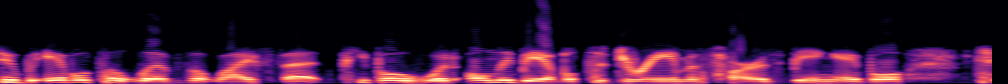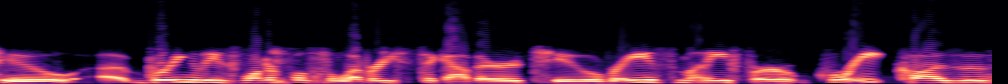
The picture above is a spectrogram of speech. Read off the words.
to be able to live the life that people would only be able to dream as far as being able to uh, bring these wonderful celebrities together to raise money for great causes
